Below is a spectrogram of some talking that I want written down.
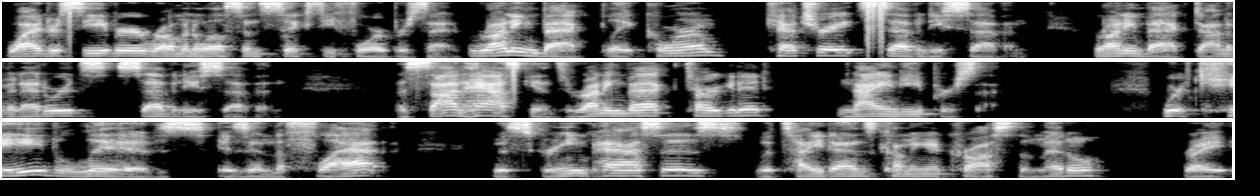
Wide receiver, Roman Wilson, 64%. Running back, Blake Corum, catch rate 77. Running back, Donovan Edwards, 77. Hassan Haskins, running back targeted, 90%. Where Cade lives is in the flat with screen passes, with tight ends coming across the middle, right?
